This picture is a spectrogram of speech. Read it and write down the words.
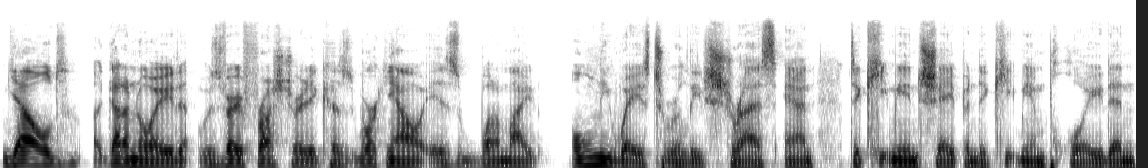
yelled, got annoyed, was very frustrated because working out is one of my only ways to relieve stress and to keep me in shape and to keep me employed. And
